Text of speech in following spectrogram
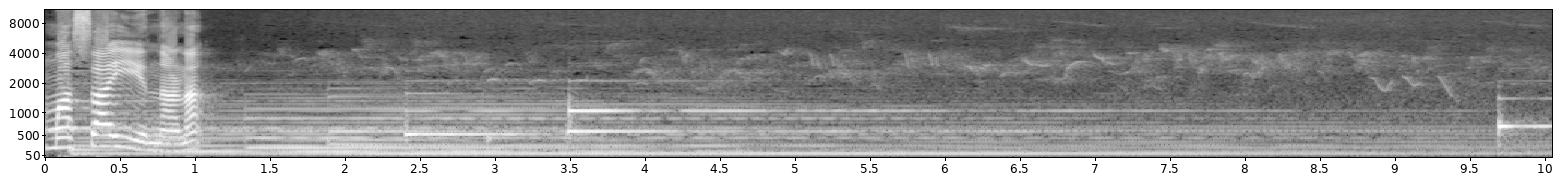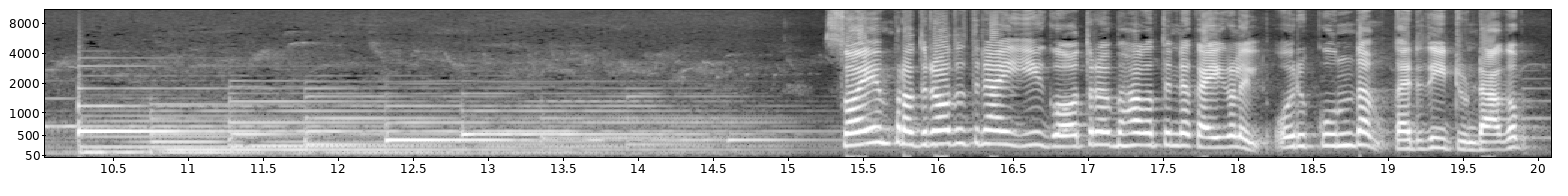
മസായി എന്നാണ്. സ്വയം പ്രതിരോധത്തിനായി ഈ ഗോത്രവിഭാഗത്തിന്റെ കൈകളിൽ ഒരു കുന്തം കരുതിയിട്ടുണ്ടാകും.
